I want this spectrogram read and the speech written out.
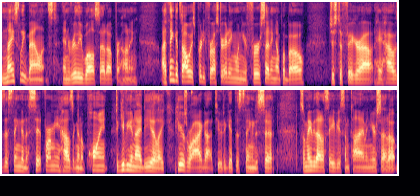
nicely balanced and really well set up for hunting. I think it's always pretty frustrating when you're first setting up a bow just to figure out, hey, how is this thing gonna sit for me? How's it gonna point? To give you an idea, like, here's where I got to to get this thing to sit. So maybe that'll save you some time in your setup.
